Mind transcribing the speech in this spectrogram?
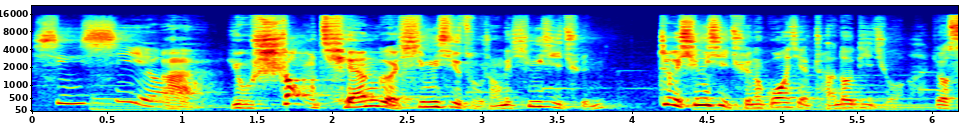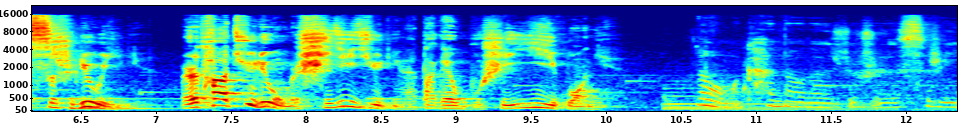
星系哦，哎，有上千个星系组成的星系群。这个星系群的光线传到地球要四十六亿年，而它距离我们的实际距离呢，大概五十一亿光年。那我们看到的就是四十亿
